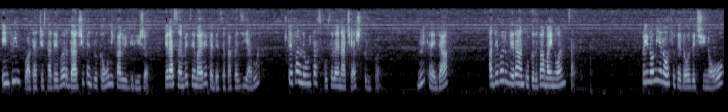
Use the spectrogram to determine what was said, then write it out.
Intuind poate acest adevăr, dar și pentru că unica lui grijă era să învețe mai repede să facă ziarul, Ștefan le uita spusele în aceeași clipă. Nu-i credea? adevărul era întrucâtva mai nuanțat. Prin 1929,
